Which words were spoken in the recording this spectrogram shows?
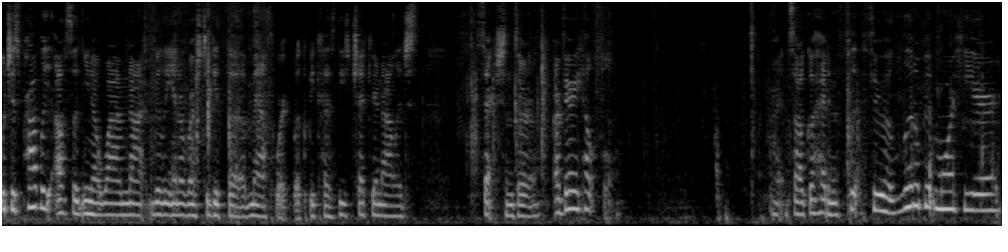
which is probably also, you know, why I'm not really in a rush to get the math workbook because these check your knowledge sections are, are very helpful. All right, so I'll go ahead and flip through a little bit more here.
